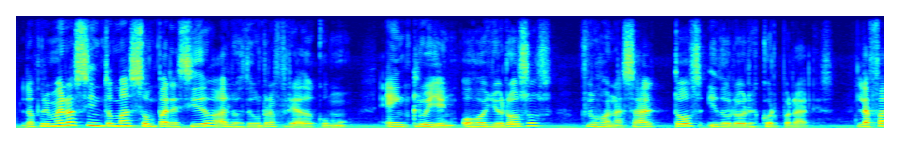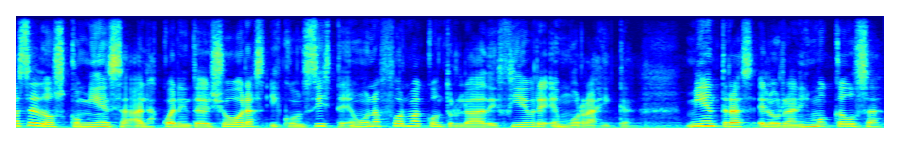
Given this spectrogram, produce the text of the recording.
Los primeros síntomas son parecidos a los de un resfriado común e incluyen ojos llorosos, flujo nasal, tos y dolores corporales. La fase 2 comienza a las 48 horas y consiste en una forma controlada de fiebre hemorrágica, mientras el organismo causa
